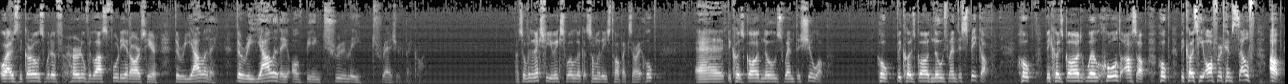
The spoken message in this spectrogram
Or as the girls would have heard over the last 48 hours here, the reality, the reality of being truly treasured by. And so over the next few weeks, we'll look at some of these topics, right? Hope, uh, because God knows when to show up. Hope, because God knows when to speak up. Hope because God will hold us up. Hope because He offered Himself up.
